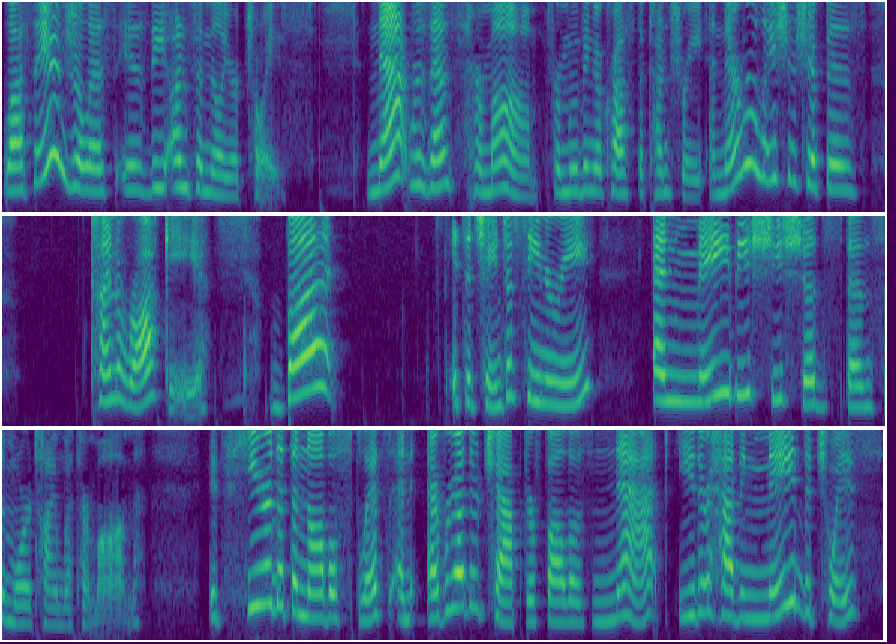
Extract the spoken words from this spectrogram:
Los Angeles is the unfamiliar choice. Nat resents her mom for moving across the country, and their relationship is kind of rocky. But it's a change of scenery, and maybe she should spend some more time with her mom. It's here that the novel splits, and every other chapter follows Nat either having made the choice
